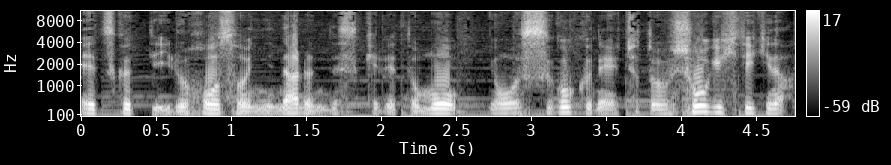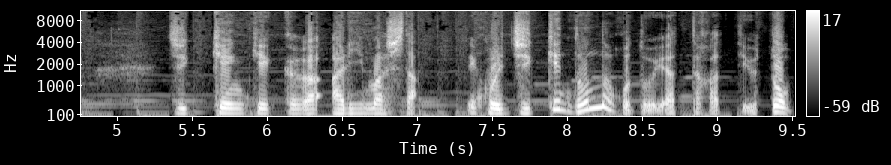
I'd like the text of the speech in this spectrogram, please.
え作っている放送になるんですけれども、すごくね、ちょっと衝撃的な実験結果がありました。でこれ実験どんなことをやったかっていうと、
